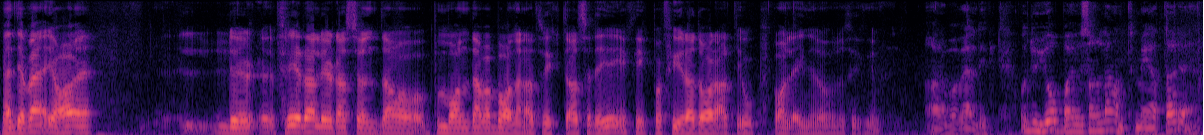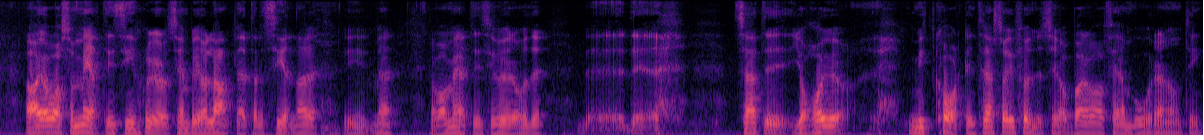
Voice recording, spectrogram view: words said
men det var, jag, lör, fredag, lördag, söndag och på måndag var banorna tryckta. Så det gick, på fyra dagar alltihop, banläggning och och- Ja, det var väldigt. Och du jobbar ju som lantmätare. Ja, jag var som mätingenjör och sen blev jag lantmätare senare. Men jag var mätingenjör och det, det, det... Så att eh, jag har ju... Mitt kartintresse har ju funnits sedan jag bara var fem år eller någonting.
